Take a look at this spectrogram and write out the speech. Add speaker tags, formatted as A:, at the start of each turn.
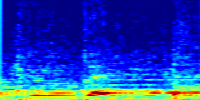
A: love you there.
